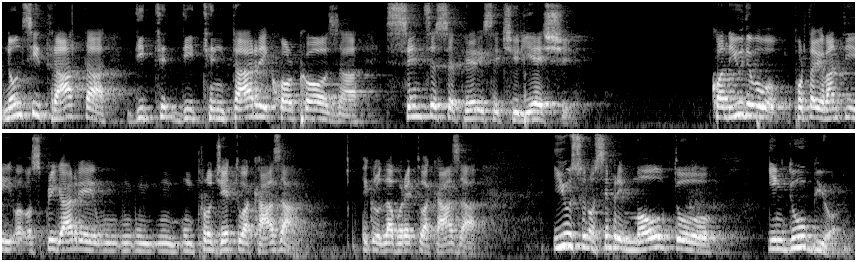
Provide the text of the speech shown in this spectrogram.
non si tratta di, t- di tentare qualcosa senza sapere se ci riesci. Quando io devo portare avanti o spiegare un, un, un progetto a casa, un piccolo lavoretto a casa, io sono sempre molto in dubbio.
